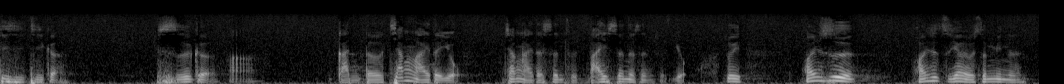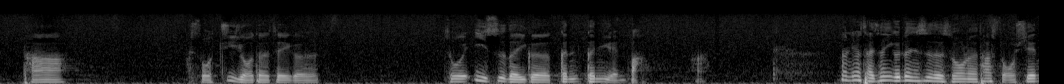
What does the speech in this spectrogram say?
第几几个？十个啊，感得将来的有，将来的生存，来生的生存有。所以，凡是凡是只要有生命呢，它所具有的这个所谓意识的一个根根源吧，啊，那你要产生一个认识的时候呢，它首先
